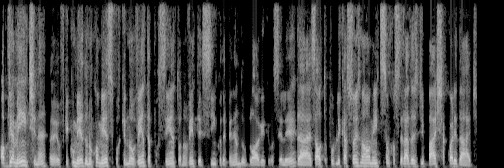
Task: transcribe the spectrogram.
Obviamente, né, eu fiquei com medo no começo, porque 90% ou 95%, dependendo do blog que você lê, das autopublicações normalmente são consideradas de baixa qualidade.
